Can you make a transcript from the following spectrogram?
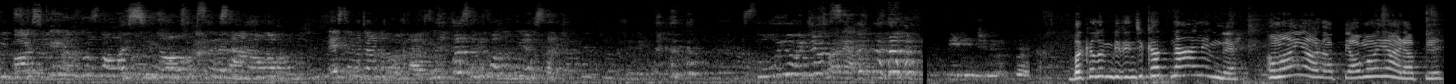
Bir başka yıldız vallahi ya. Çok severim ya. Esra hocam da burada. Seni falan diyorsa. Soğuyor hocam. Bakalım birinci kat ne alemde? Aman ya Rabbi, aman ya Rabbi.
